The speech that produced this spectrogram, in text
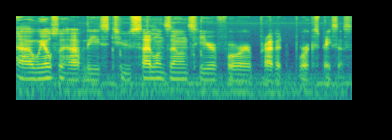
Uh, we also have these two silent zones here for private workspaces.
